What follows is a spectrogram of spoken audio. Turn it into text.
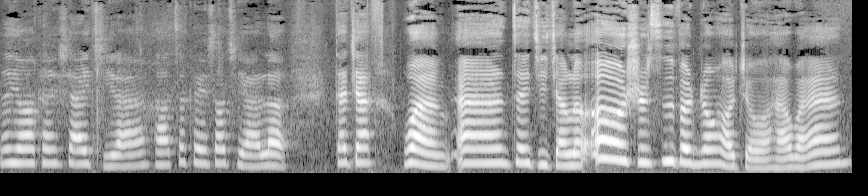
那又要看下一集啦，好，这可以收起来了。大家晚安。这一集讲了二十四分钟，好久哦，好，晚安。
